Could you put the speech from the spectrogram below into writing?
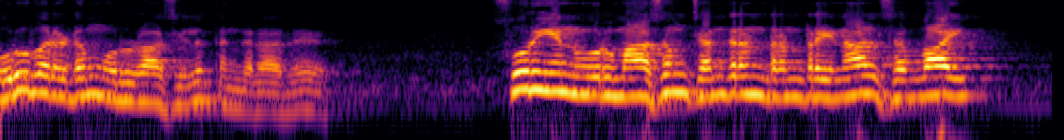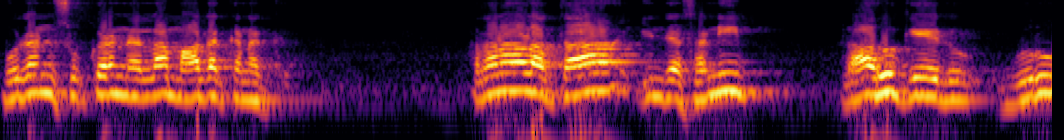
ஒரு வருடம் ஒரு ராசியில் தங்குறாரு. சூரியன் ஒரு மாதம் சந்திரன் ரெண்டரை நாள் செவ்வாய் புதன் சுக்கிரன் எல்லாம் மாதக்கணக்கு. அதனால தான் இந்த சனி ராகு கேது குரு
